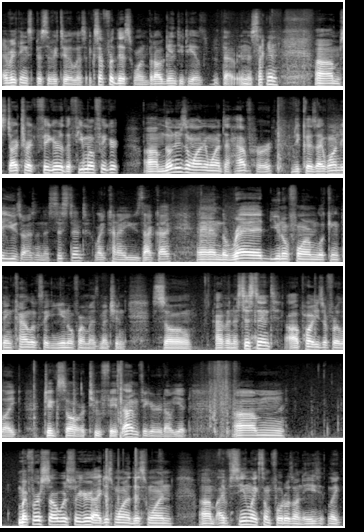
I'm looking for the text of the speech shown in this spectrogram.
everything specific to a list except for this one but I'll get into details with that in a second. Um, Star Trek figure the female figure. Um, the only reason why I wanted to have her because I wanted to use her as an assistant like kind of use that guy. And the red uniform looking thing kind of looks like a uniform as mentioned. So have an assistant. I'll probably use her for like Jigsaw or Two-Face. I haven't figured it out yet. Um, my first Star Wars figure, I just wanted this one. Um, I've seen like some photos on a like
